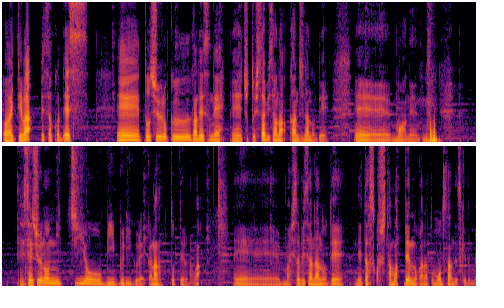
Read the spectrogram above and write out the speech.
お相手はペソコです。えー、っと、収録がですね、えー、ちょっと久々な感じなので、えー、まあね、先週の日曜日ぶりぐらいかな、撮ってるのが。えー、まあ、久々なのでネタ少し溜まってんのかなと思ってたんですけども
